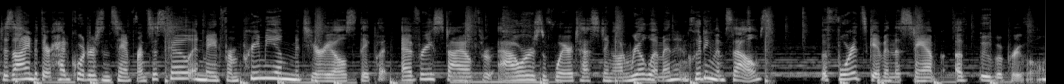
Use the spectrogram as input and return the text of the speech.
Designed at their headquarters in San Francisco and made from premium materials, they put every style through hours of wear testing on real women, including themselves, before it's given the stamp of boob approval.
